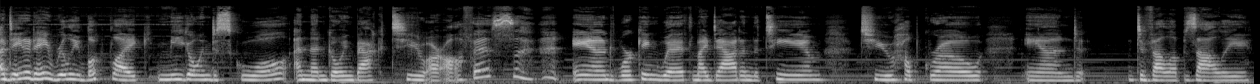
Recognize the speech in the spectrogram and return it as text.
a day to day really looked like me going to school and then going back to our office and working with my dad and the team to help grow and develop Zolli.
